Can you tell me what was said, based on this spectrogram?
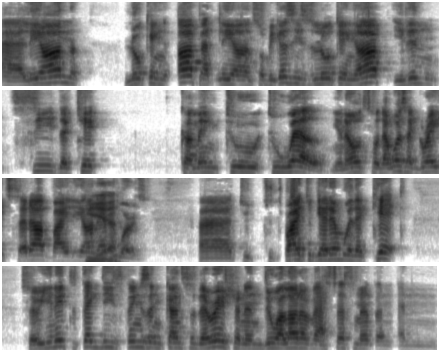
uh, Leon, looking up at Leon. So because he's looking up, he didn't see the kick coming too too well, you know. So that was a great setup by Leon yeah. Edwards uh, to to try to get him with a kick. So you need to take these things in consideration and do a lot of assessment and, and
